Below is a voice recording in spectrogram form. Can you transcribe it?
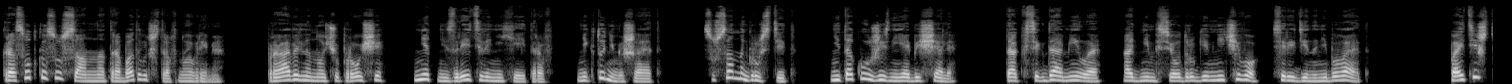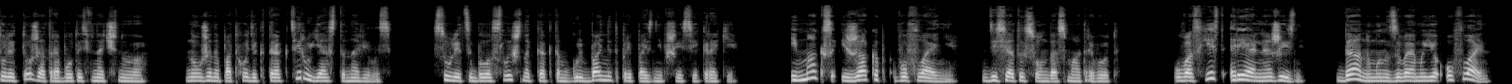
Красотка Сусанна отрабатывает штрафное время. Правильно, ночью проще. Нет ни зрителей, ни хейтеров. Никто не мешает. Сусанна грустит. Не такую жизнь ей обещали. Так всегда, милая. Одним все, другим ничего. Середины не бывает. Пойти, что ли, тоже отработать в ночную? но уже на подходе к трактиру я остановилась. С улицы было слышно, как там гульбанят припозднившиеся игроки. И Макс, и Жакоб в офлайне. Десятый сон досматривают. У вас есть реальная жизнь? Да, но мы называем ее офлайн.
